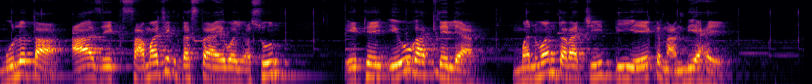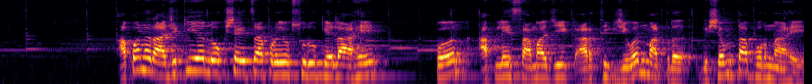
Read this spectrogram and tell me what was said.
मूलतः आज एक सामाजिक दस्तऐवज असून येथे येऊ घातलेल्या मन्वंतराची ती एक नांदी आहे. आपण राजकीय लोकशाहीचा प्रयोग सुरू केला आहे पण आपले सामाजिक आर्थिक जीवन मात्र विषमतापूर्ण आहे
